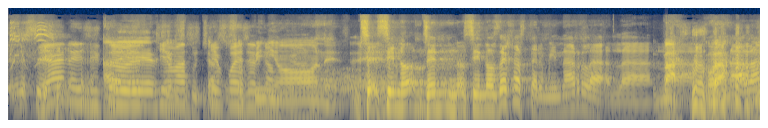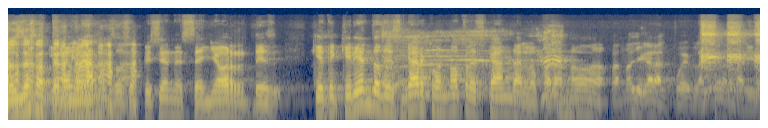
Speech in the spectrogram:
Sí. ya necesito A ver ver, quién más, escuchar quién sus ser opiniones. eh. Si, si no- si- si nos dejas terminar la, la, Va, la va, los dejo terminar. sus opiniones, señor, des- que te queriendo desviar con otro escándalo para no, para no llegar al Puebla. Qué barbaridad.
